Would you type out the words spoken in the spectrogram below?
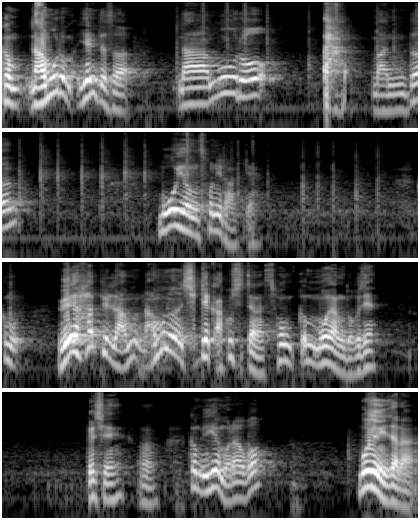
그럼 나무로 예를 들어서 나무로 만든 모형 손이라 할게. 그럼 왜 하필 나무 나무는 쉽게 깎을 수 있잖아. 손끝 모양도 그지? 그렇지. 어. 그럼 이게 뭐라고? 모형이잖아.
